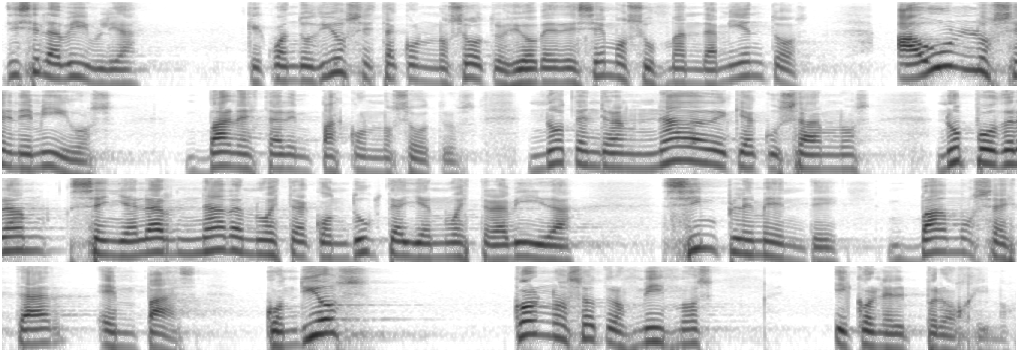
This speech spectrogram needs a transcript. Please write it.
dice la Biblia que cuando Dios está con nosotros y obedecemos sus mandamientos, aún los enemigos van a estar en paz con nosotros. No tendrán nada de qué acusarnos, no podrán señalar nada en nuestra conducta y en nuestra vida. Simplemente vamos a estar en paz con Dios con nosotros mismos y con el prójimo.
